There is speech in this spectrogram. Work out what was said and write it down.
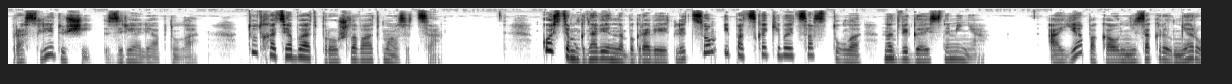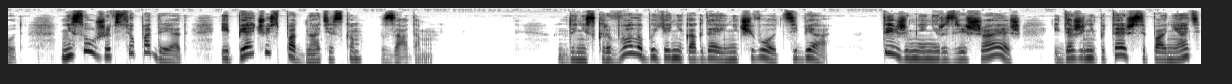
про следующий зря ляпнула. Тут хотя бы от прошлого отмазаться. Костя мгновенно багровеет лицом и подскакивает со стула, надвигаясь на меня. А я, пока он не закрыл мне рот, несу уже все подряд и пячусь под натиском задом. Да не скрывала бы я никогда и ничего от тебя. Ты же мне не разрешаешь и даже не пытаешься понять,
